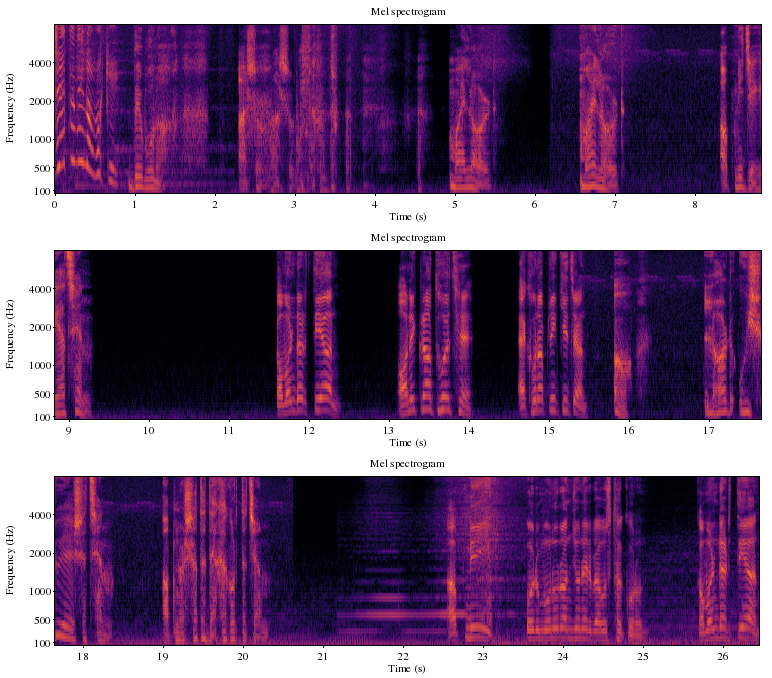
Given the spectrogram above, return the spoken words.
যেতে দিন আমাকে। দেব না। আসুন আসুন। মাই লর্ড মাই লর্ড আপনি জেগে আছেন? কমান্ডার তিয়ান অনেক রাত হয়েছে। এখন আপনি কি চান? ও লর্ড উইশুয়ে এসেছেন। আপনার সাথে দেখা করতে চান। আপনি ওর মনোরঞ্জনের ব্যবস্থা করুন। কমান্ডার তিয়ান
